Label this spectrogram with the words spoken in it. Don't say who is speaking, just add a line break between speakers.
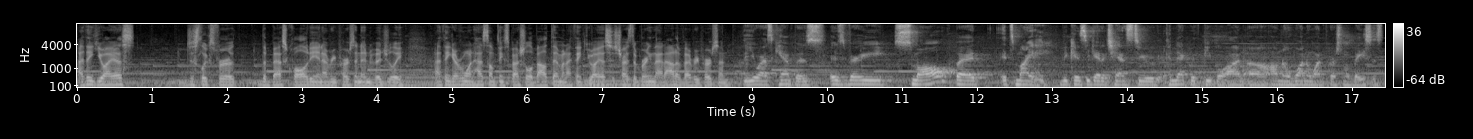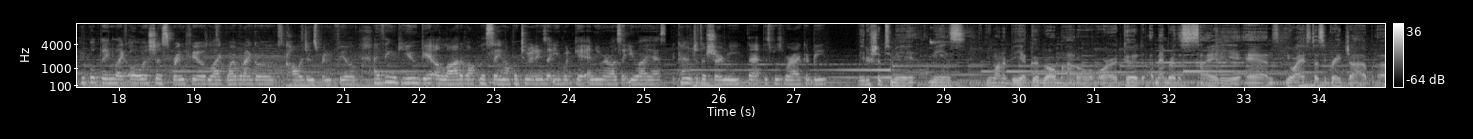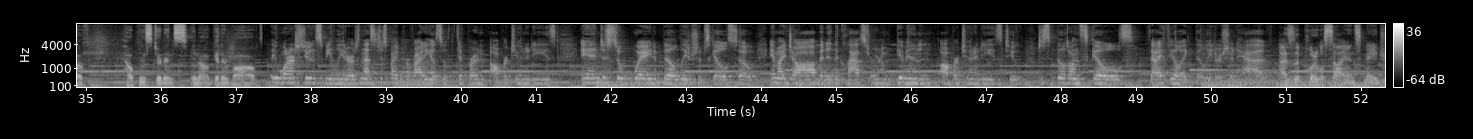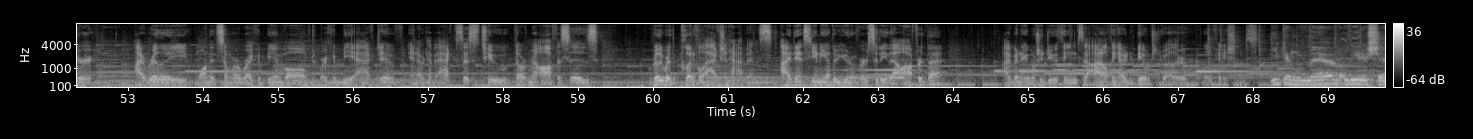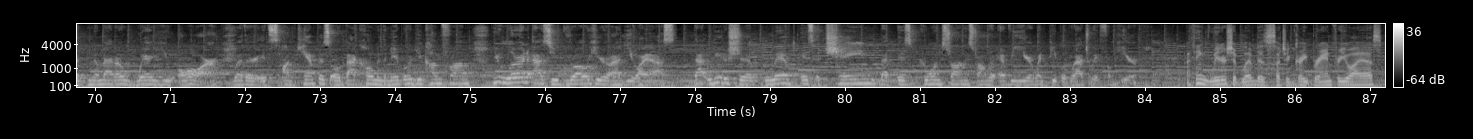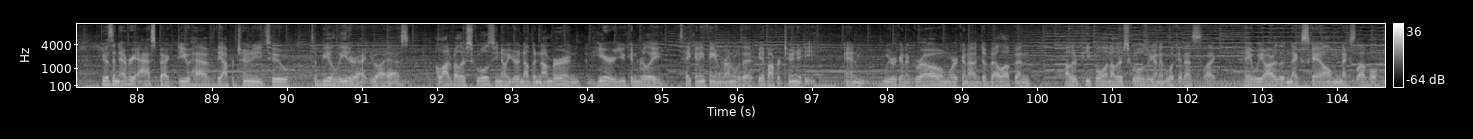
I think UIS just looks for the best quality in every person individually. And I think everyone has something special about them, and I think UIS just tries to bring that out of every person.
The UIS campus is very small, but it's mighty because you get a chance to connect with people on uh, on a one-on-one personal basis.
People think like, oh, it's just Springfield. Like, why would I go to college in Springfield? I think you get a lot of the same opportunities that you would get anywhere else at UIS. It kind of just assured me that this was where I could be.
Leadership to me means you want to be a good role model or a good a member of the society, and UIS does a great job of helping students, you know, get involved.
They want our students to be leaders, and that's just by providing us with different opportunities and just a way to build leadership skills. So in my job and in the classroom, I'm given opportunities to just build on skills that I feel like the leader should have.
As a political science major, I really wanted somewhere where I could be involved, where I could be active, and I would have access to government offices, really where the political action happens. I didn't see any other university that offered that. I've been able to do things that I don't think I would be able to do other locations.
You can live leadership no matter where you are, whether it's on campus or back home in the neighborhood you come from. You learn as you grow here at UIS. That leadership lived is a chain that is growing stronger and stronger every year when people graduate from here.
I think Leadership Lived is such a great brand for UIS because in every aspect you have the opportunity to, to be a leader at UIS. A lot of other schools, you know, you're another number, and, and here you can really take anything and run with it. We have opportunity, and we're going to grow and we're going to develop, and other people and other schools are going to look at us like, hey, we are the next scale, next level.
